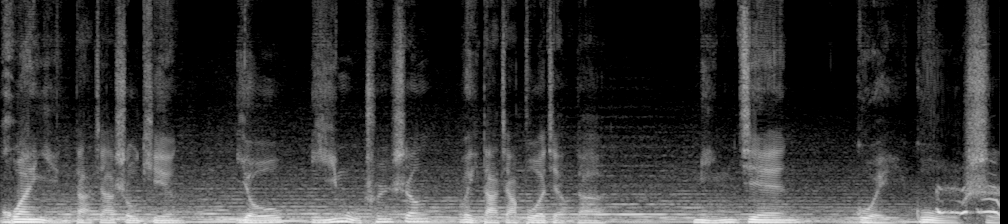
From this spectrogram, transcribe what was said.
欢迎大家收听由一木春生为大家播讲的民间鬼故事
